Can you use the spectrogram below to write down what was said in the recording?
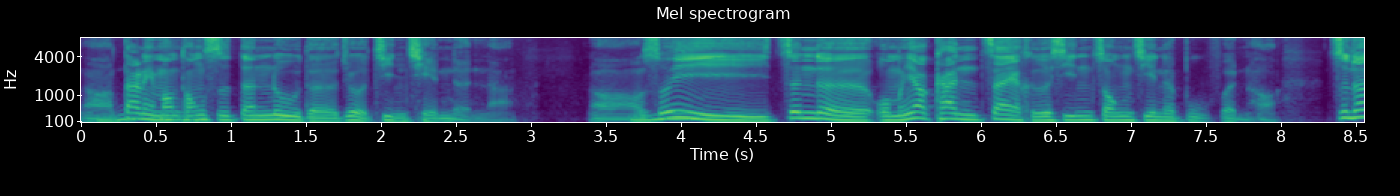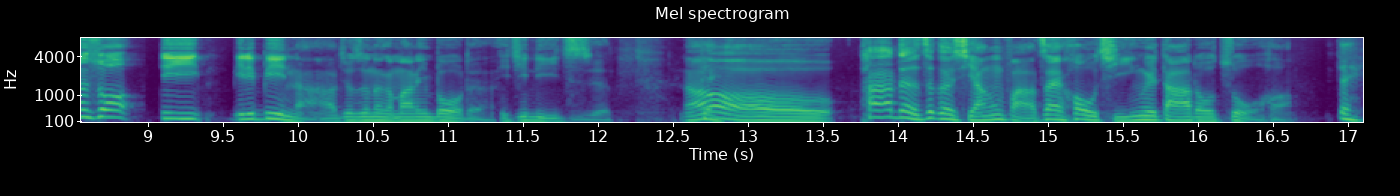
啊，大联盟同时登陆的就有近千人啦。哦，所以真的我们要看在核心中间的部分哈，只能说第一 b i l l y Bean 啊，就是那个 Moneyball 的已经离职了，然后他的这个想法在后期，因为大家都做哈，对，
